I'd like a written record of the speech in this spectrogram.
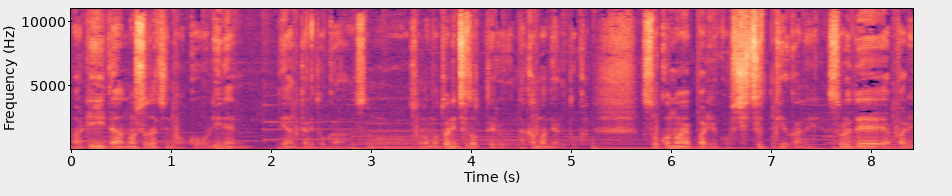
まあ、リーダーの人たちのこう理念であったりとかそのその元に集ってる仲間であるとかそこのやっぱりこう質っていうかねそれでやっぱり、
